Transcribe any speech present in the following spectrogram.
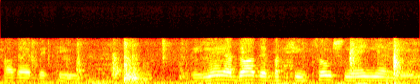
אחד ההיבטים. והנה ידוע דבצמצום שני עניינים,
